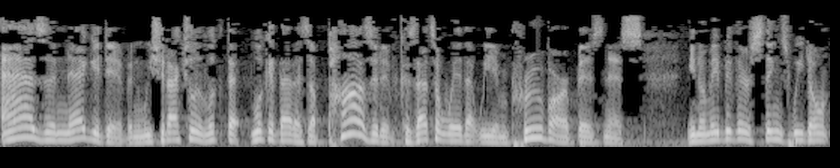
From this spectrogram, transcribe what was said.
as a negative, and we should actually look that look at that as a positive because that's a way that we improve our business. You know, maybe there's things we don't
